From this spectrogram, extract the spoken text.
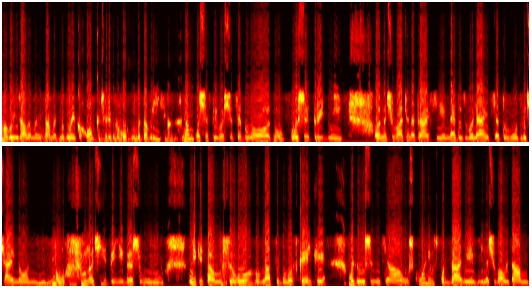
Ми виїжджали ми саме з нової Каховки через Каховку до Таврійськ. Нам пощастило, що це було ну лише три дні. Е, Ночувати на трасі не дозволяється, тому звичайно, ну вночі ти їдеш у ну, якесь там село. В нас це було скельки. Ми залишилися у школі, у спортзалі і ночували там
